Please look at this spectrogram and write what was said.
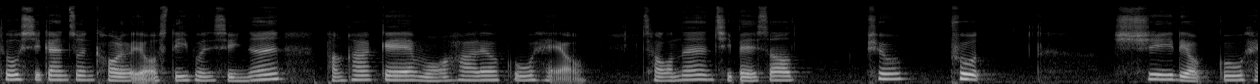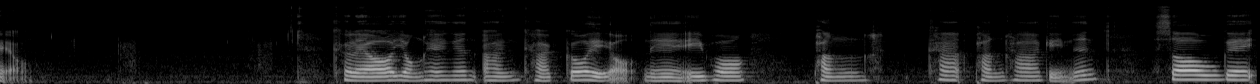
두 시간 좀 걸려요. 스티븐 씨는 방학에 뭐 하려고 해요? 저는 집에서 푹 쉬려고 해요. 그래요. 여행은 안 갈 거예요. 네, 이번 방학, 방학에는 서울에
